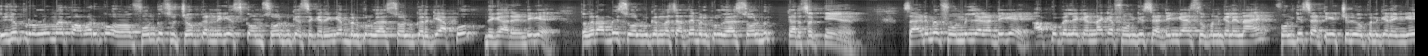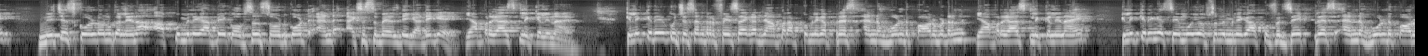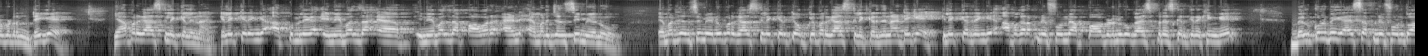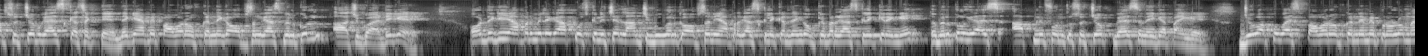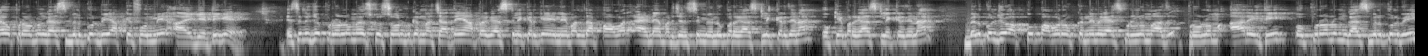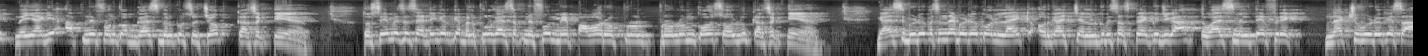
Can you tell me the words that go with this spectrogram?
तो ये जो प्रॉब्लम है पावर को फ़ोन को स्विच ऑफ़ करने के, इसको हम सोल्व कैसे करेंगे? बिल्कुल गैस सोल्व करके आपको दिखा रहे हैं, ठीक है? तो अगर आप भी सोल्व करना चाहते हैं, बिल्कुल गैस सोल्व कर सकते हैं। साइड में फ़ोन मिल जाएगा, ठीक है? आपको पहले करना क्या? फ़ोन की सेटिंग गैस ओपन कर लेना है। फ़ोन की सेटिंग एक्चुअली ओपन करेंगे। नीचे स्क्रॉल डाउन कर लेना। आपको मिलेगा यहाँ पे एक ऑप्शन शॉर्टकट एंड एक्सेसिबिलिटी का, ठीक है? यहाँ पर गैस क्लिक कर लेना है। क्लिक करिए, कुछ ऐसा इंटरफेस आएगा जहाँ पर आपको मिलेगा press and hold power button यहाँ पर गैस क्लिक कर लेना है। क्लिक करेंगे सेम वही ऑप्शन मिलेगा आपको फिर से press and hold power button ठीक है? यहाँ पर गैस क्लिक कर लेना क्लिक करेंगे, आपको मिलेगा enable the enable the power and emergency menu emergency menu पर गैस क्लिक करके ओके पर गैस क्लिक कर देना, ठीक है? क्लिक कर देंगे। अब अगर अपने फ़ोन में आप पावर बटन को गैस प्रेस करके रखेंगे, बिल्कुल भी गैस अपने फ़ोन को आप स्विच ऑफ़ गैस कर सकते हैं। देखिए, यहाँ पे पावर ऑफ़ करने का ऑप्शन गैस बिल्कुल आ चुका है, ठीक है? और देखिए, यहाँ पर मिलेगा आपको उसके नीचे लॉन्च गूगल का ऑप्शन यहाँ पर गैस क्लिक कर देंगे, ओके पर गैस क्लिक करेंगे। तो बिल्कुल गैस अपने फ़ोन को स्विच ऑफ़ गैस नहीं कर पाएँगे। जो आपको गैस पावर ऑफ़ करने में प्रॉब्लम है, वो प्रॉब्लम गैस बिल्कुल भी आपके फ़ोन में आएगी, ठीक है? इसलिए जो प्रॉब्लम है, उसको सोल्व करना चाहते हैं, यहाँ पर गैस क्लिक करके enable the power and emergency menu पर गैस क्लिक कर देना। ओके पर गैस क्लिक कर देना। बिल्कुल जो आपको पावर ऑफ़ करने में गैस प्रॉब्लम प्रॉब्लम आ रही थी, वो प्रॉब्लम गैस बिल्कुल भी नहीं आएगी। अपने फ़ोन को आप गैस बिल्कुल स्विच ऑफ़ कर सकती है। तो सेम ऐसे सेटिंग करके बिल्कुल गैस अपने फ़ोन में पावर और प्रॉब्लम को सॉल्व कर सकते हैं। गैस वीडियो पसंद है वीडियो को लाइक और गैस चैनल को भी सब्सक्राइब कीजिएगा। तो गैस मिलते हैं फिर एक नेक्स्ट वीडियो के साथ।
